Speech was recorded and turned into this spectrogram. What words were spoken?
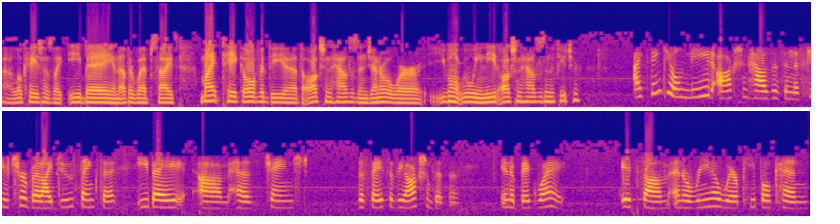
uh, locations like eBay and other websites might take over the uh, the auction houses in general, where you won't really need auction houses in the future? I think you'll need auction houses in the future, but I do think that eBay um, has changed the face of the auction business in a big way. It's um, an arena where people can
